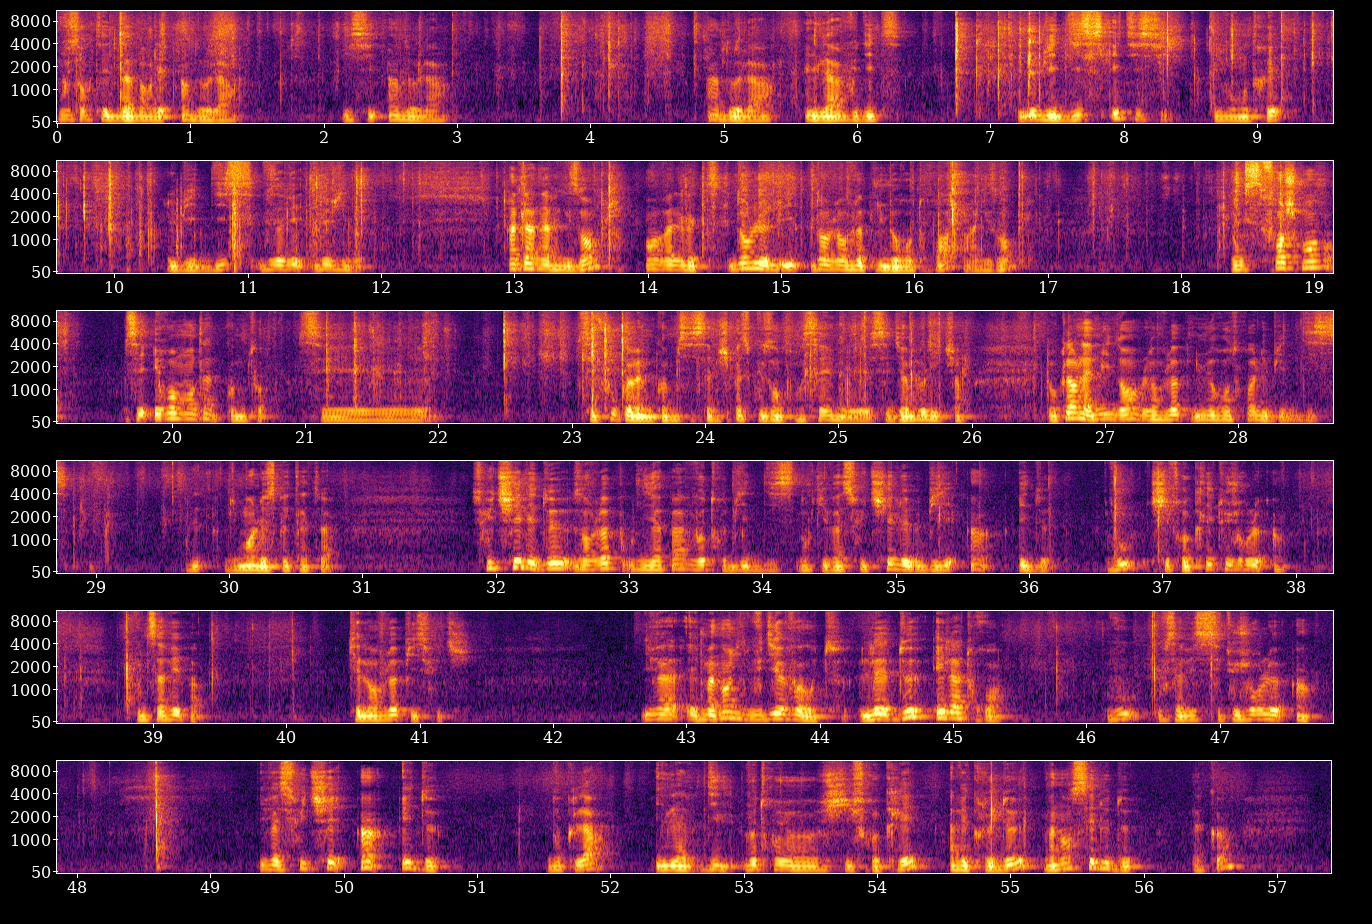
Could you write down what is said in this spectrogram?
Vous sortez d'abord les 1 dollar, ici 1 dollar, 1 dollar, et là vous dites, le billet de 10 est ici. Vais vous montrer le billet de 10, vous avez deviné. Un dernier exemple, on va le mettre dans l'enveloppe numéro 3 par exemple. Donc franchement, c'est irremontable comme toi. C'est fou quand même comme système. Je sais pas ce que vous en pensez, mais c'est diabolique. Hein. Donc là, on l'a mis dans l'enveloppe numéro 3, le billet de 10. Du moins le spectateur. Switchez les deux enveloppes où il n'y a pas votre billet de 10. Donc il va switcher le billet 1 et 2. Vous, chiffre clé, toujours le 1. Vous ne savez pas quelle enveloppe il switch. Il va, et maintenant, il vous dit à voix haute, la 2 et la 3. Vous, vous savez, c'est toujours le 1. Il va switcher 1 et 2. Donc là, il a dit votre chiffre clé avec le 2. Maintenant, c'est le 2. D'accord?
